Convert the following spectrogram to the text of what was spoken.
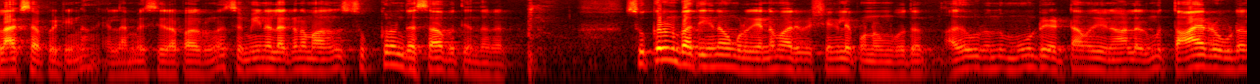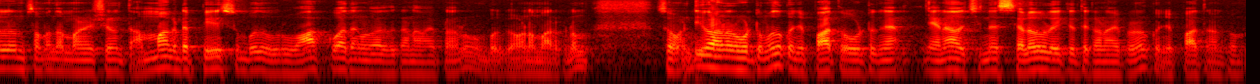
ரிலாக்ஸாக போயிட்டிங்கன்னா எல்லாமே சிறப்பாக இருக்குங்க. ஸோ மீன லக்னமாக வந்து சுக்கிரன் தசாபத்தி இருந்தாங்க சுக்கரன் பார்த்தீங்கன்னா உங்களுக்கு என்ன மாதிரி விஷயங்களே பண்ணும்போது அது ஒரு வந்து மூன்று எட்டாம் தேதி நாளில் இருக்கும்போது தாயோட உடலும் சம்மந்தமான விஷயம் அம்மா கிட்ட பேசும்போது ஒரு வாக்குவாதங்கள் வர்றதுக்கான வாய்ப்பாக ரொம்ப கவனமாக இருக்கணும். ஸோ வண்டி வாகனம் ஓட்டும்போது கொஞ்சம் பார்த்து ஓட்டுங்க. ஏன்னா அது சின்ன செலவு வைக்கிறதுக்கான வாய்ப்பு கொஞ்சம் பார்த்து நடக்கும்.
